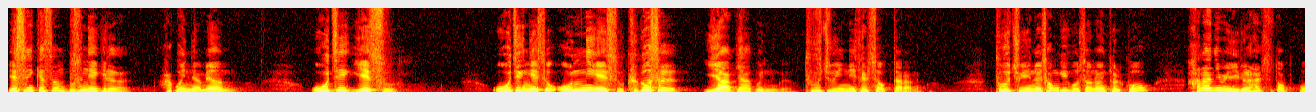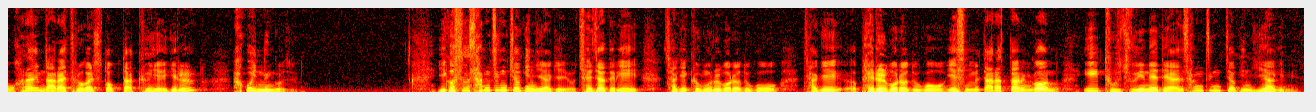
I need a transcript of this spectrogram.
예수님께서는 무슨 얘기를 하고 있냐면 오직 예수 오직 예수, 온리 예수 그것을 이야기하고 있는 거예요. 두 주인이 될 수 없다라는 거. 두 주인을 섬기고서는 결코 하나님의 일을 할 수도 없고 하나님 나라에 들어갈 수도 없다. 그 얘기를 하고 있는 거죠. 이것은 상징적인 이야기예요. 제자들이 자기 그물을 버려두고 자기 배를 버려두고 예수님을 따랐다는 건 이 두 주인에 대한 상징적인 이야기입니다.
